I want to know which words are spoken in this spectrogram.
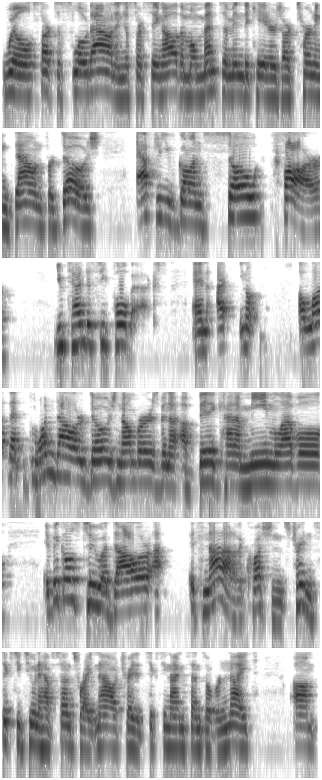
will start to slow down and you'll start seeing, oh, the momentum indicators are turning down for Doge. After you've gone so far, you tend to see pullbacks. And I, you know, a lot that one dollar Doge number has been a, a big kind of meme level. If it goes to a dollar, it's not out of the question. It's trading 62 and a half cents right now. It traded 69 cents overnight. Um,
